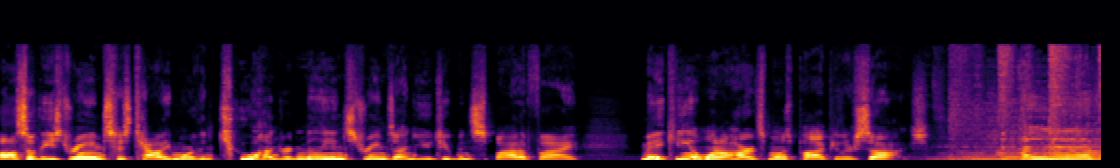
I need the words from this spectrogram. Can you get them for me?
Also, These Dreams has tallied more than 200 million streams on YouTube and Spotify, making it one of Heart's most popular songs. I live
